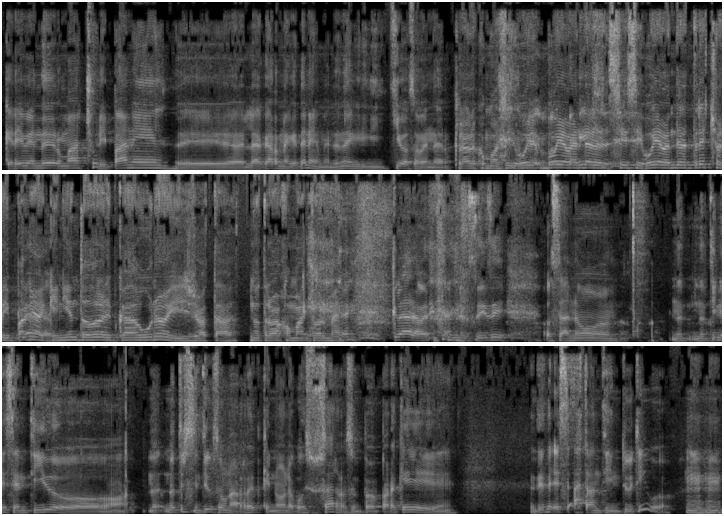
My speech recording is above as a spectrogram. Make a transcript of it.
querés vender más choripanes de la carne que tenés, ¿me entendés? ¿Qué vas a vender? Claro, es como decir, voy, a vender, sí, sí, voy a vender tres choripanes a 500 dólares cada uno y ya está, no trabajo más todo el mes. claro, sí, sí. O sea, no, no, tiene sentido, no, tiene sentido usar una red que no la puedes usar. O sea, ¿Para qué? ¿Entiendes? Es bastante intuitivo. Uh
